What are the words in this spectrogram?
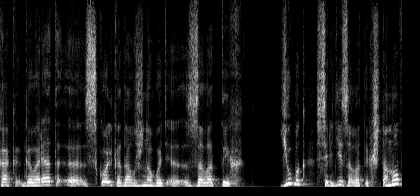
как говорят, э, сколько должно быть э, золотых юбок среди золотых штанов,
